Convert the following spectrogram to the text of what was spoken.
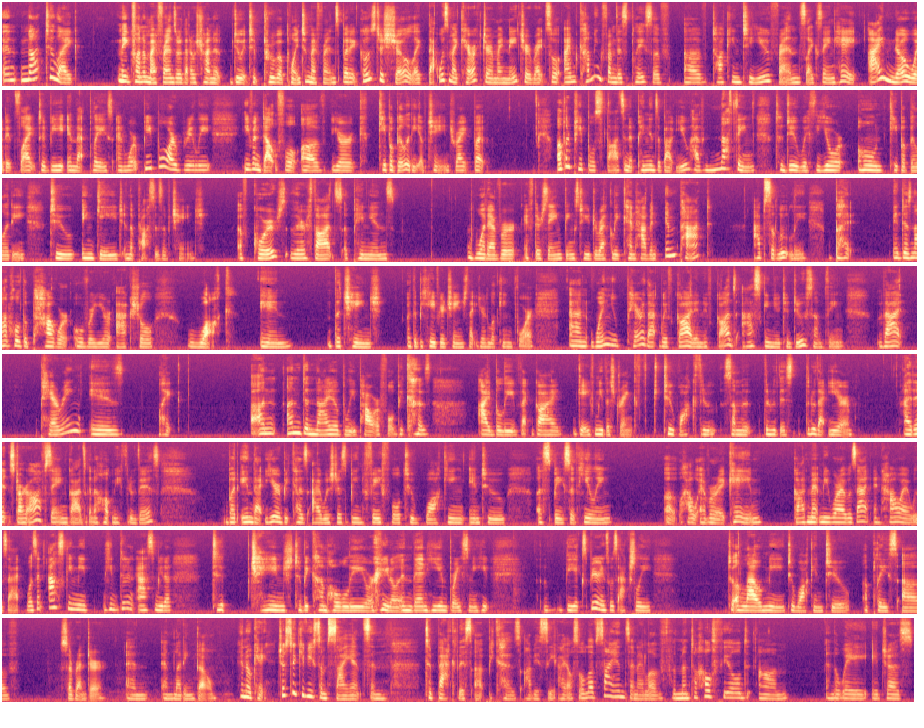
and not to like make fun of my friends or that I was trying to do it to prove a point to my friends, but it goes to show like that was my character and my nature, right? So I'm coming from this place of of talking to you friends like saying hey i know what it's like to be in that place and where people are really even doubtful of your capability of change right? But other people's thoughts and opinions about you have nothing to do with your own capability to engage in the process of change. Of course their thoughts opinions whatever if they're saying things to you directly can have an impact absolutely, but it does not hold the power over your actual walk in the change or the behavior change that you're looking for. And when you pair that with God, and if God's asking you to do something, that pairing is like un- undeniably powerful because I believe that God gave me the strength to walk through some through this through that year I didn't start off saying God's going to help me through this. But in that year, because I was just being faithful to walking into a space of healing, uh, however it came, God met me where I was at and how I was at. Wasn't asking me, He didn't ask me to, to change to become holy or, you know, and then He embraced me. He, the experience was actually to allow me to walk into a place of surrender and and letting go. And okay, just to give you some science and to back this up because obviously I also love science and I love the mental health field um, and the way it just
